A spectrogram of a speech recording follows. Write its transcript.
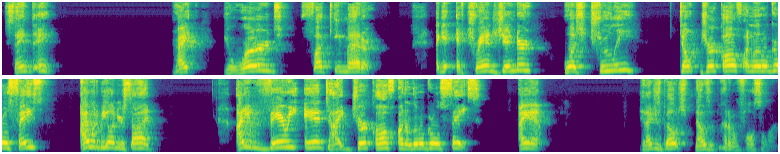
same thing. Right? Your words fucking matter. Again, if transgender was truly don't jerk off on a little girl's face, I would be on your side. I am very anti jerk off on a little girl's face. I am. Did I just belch? That was a kind of a false alarm.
